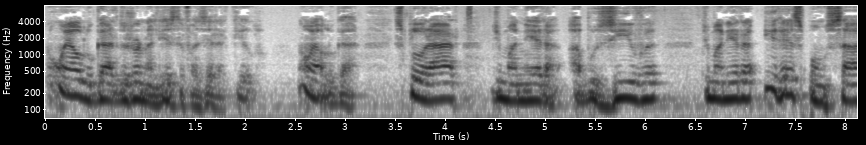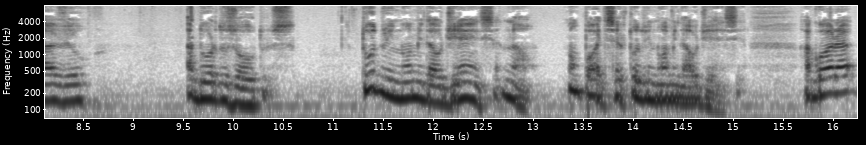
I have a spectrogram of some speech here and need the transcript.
Não é o lugar do jornalista fazer aquilo. Não é o lugar. Explorar de maneira abusiva, de maneira irresponsável a dor dos outros. Tudo em nome da audiência? Não, não pode ser tudo em nome da audiência. Agora,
